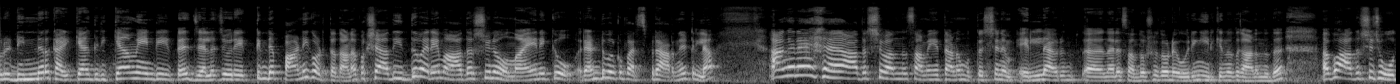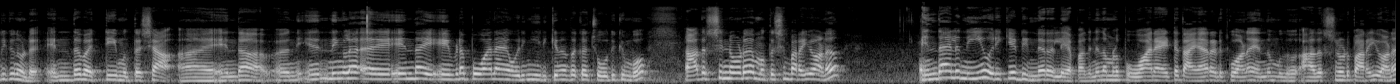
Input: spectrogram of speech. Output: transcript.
ഒരു ഡിന്നർ കഴിക്കാതിരിക്കാൻ വേണ്ടിയിട്ട് ജലജ എട്ടിന്റെ പണി കൊടുത്തതാണ്. പക്ഷെ അത് ഇതുവരെയും ആദർശിനോ നയനയ്ക്കോ രണ്ടുപേർക്കും പരസ്പരം അറിഞ്ഞിട്ടില്ല. അങ്ങനെ ആദർശ് വന്ന സമയത്താണ് മുത്തശ്ശനും എല്ലാവരും നല്ല സന്തോഷത്തോടെ ഒരുങ്ങിയിരിക്കുന്നത് കാണുന്നത്. അപ്പോൾ ആദർശ് ചോദിക്കുന്നുണ്ട് എന്ത് പറ്റി മുത്തശ്ശ? എന്താ നിങ്ങൾ എന്താ എവിടെ പോകാനായി ഒരുങ്ങിയിരിക്കുന്നതൊക്കെ ചോദിക്കുമ്പോൾ ആദർശിനോട് മുത്തശ്ശൻ പറയുവാണ് എന്തായാലും നീ ഒരിക്കൽ ഡിന്നർ അല്ലേ? അപ്പം അതിന് നമ്മൾ പോകാനായിട്ട് തയ്യാറെടുക്കുവാണ് എന്ന് ആദർശിനോട് പറയുവാണ്.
